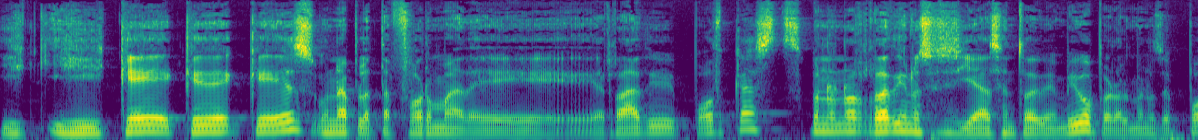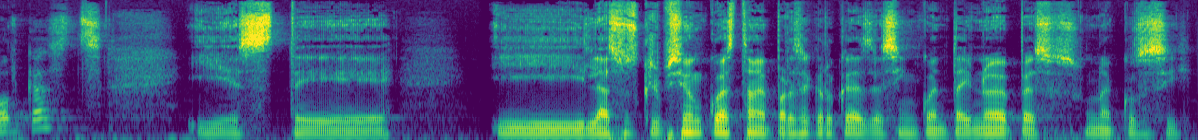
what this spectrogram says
¿Y, y qué, qué, qué, es? Una plataforma de radio y podcasts. Bueno, no radio, no sé si ya hacen todavía en vivo, pero al menos de podcasts. Y este y la suscripción cuesta, me parece, creo que desde 59 pesos, una cosa así.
